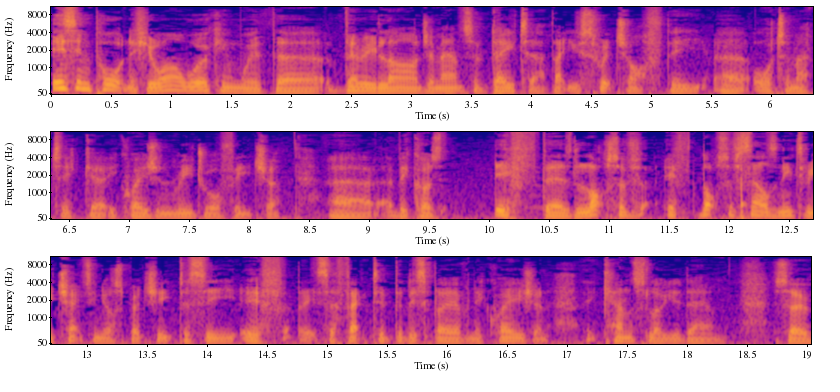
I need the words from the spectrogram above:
is important if you are working with uh, very large amounts of data that you switch off the uh, automatic uh, equation redraw feature uh, because if there's lots of if lots of cells need to be checked in your spreadsheet to see if it's affected the display of an equation it can slow you down. So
